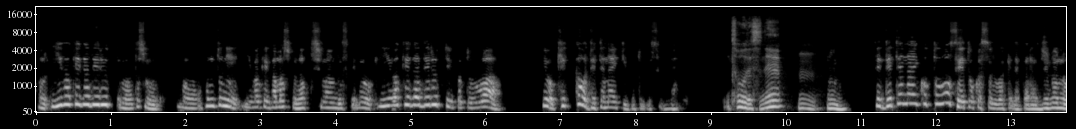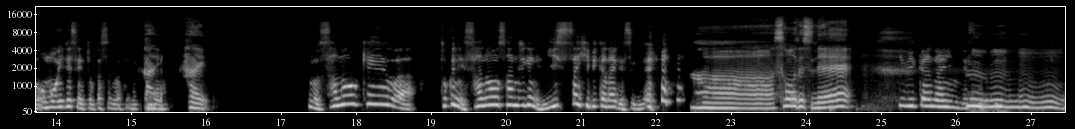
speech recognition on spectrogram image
この言い訳が出るって、もう私も、もう本当に言い訳がましくなってしまうんですけど、言い訳が出るっていうことは、要は結果は出てないっていうことですよね。そうですね。うん。うん。で、出てないことを正当化するわけだから、自分の思いで正当化するわけだから、はい。はい。もう左脳系は、特に左脳三次元には一切響かないですよね。ああ、そうですね。響かないんですよ。うんうんうんうん。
